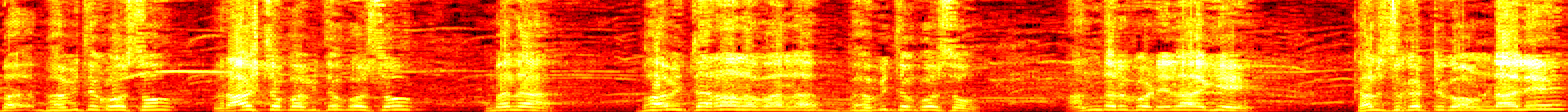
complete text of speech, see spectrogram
భ- భవిత కోసం రాష్ట్ర భవిత కోసం మన భావి తరాల వాళ్ళ భవిత కోసం అందరూ కూడా ఇలాగే కలుసుకట్టుగా ఉండాలి.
